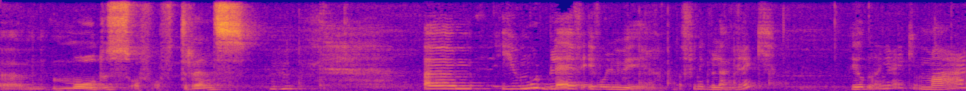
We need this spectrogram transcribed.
um, modes of, of trends? -hmm. um, je moet blijven evolueren. Dat vind ik belangrijk. Heel belangrijk. Maar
